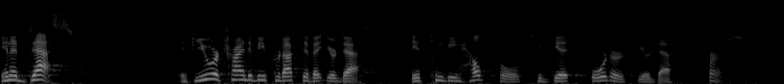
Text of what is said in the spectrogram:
In a desk, if you are trying to be productive at your desk, it can be helpful to get order to your desk first.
